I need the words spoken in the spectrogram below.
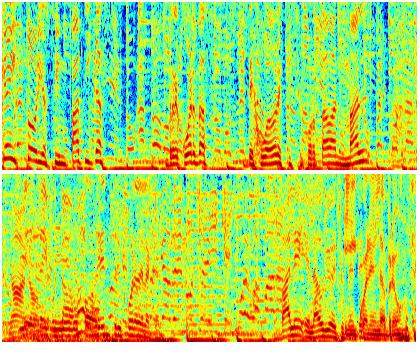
¿Qué historias simpáticas ¿Recuerdas de jugadores que se portaban mal No, no. dentro y fuera de la cancha? Vale el audio de Chupete. ¿Y cuál es la pregunta?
